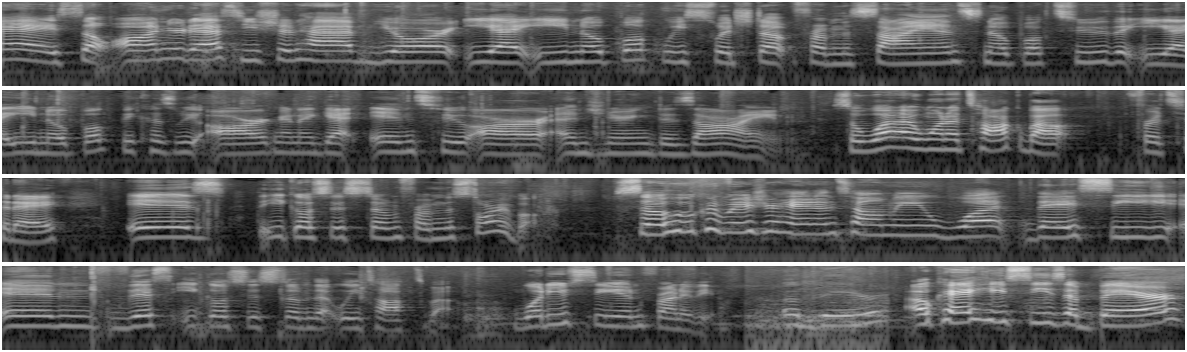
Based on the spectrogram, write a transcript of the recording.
Okay, so on your desk you should have your EIE notebook. We switched up from the science notebook to the EIE notebook because we are going to get into our engineering design. So what I want to talk about for today is the ecosystem from the storybook. So who can raise your hand and tell me what they see in this ecosystem that we talked about? What do you see in front of you? A bear. Okay, he sees a bear.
